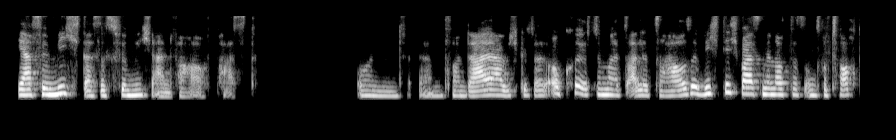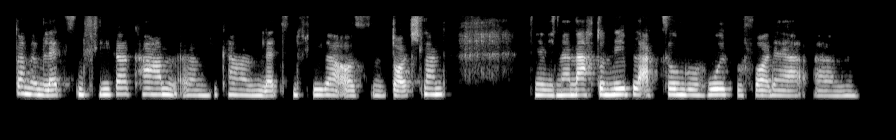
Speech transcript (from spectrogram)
ja, für mich, dass es für mich einfach auch passt. Und ähm, von daher habe ich gesagt, okay, jetzt sind wir jetzt alle zu Hause. Wichtig war es mir noch, dass unsere Tochter mit dem letzten Flieger kam. Ähm, die kam mit dem letzten Flieger aus Deutschland. Die habe ich in einer Nacht- und Nebelaktion geholt, bevor der, ähm,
